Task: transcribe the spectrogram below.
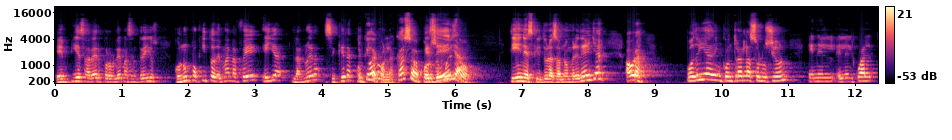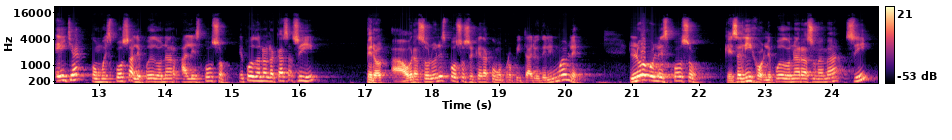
Empieza a haber problemas entre ellos. Con un poquito de mala fe, ella, la nuera, se queda con, queda con la casa, por supuesto. ella. Tiene escrituras a nombre de ella. Ahora, podría encontrar la solución en el, en el, cual ella, como esposa, le puede donar al esposo. ¿Le puede donar la casa? Sí, pero ahora solo el esposo se queda como propietario del inmueble. Luego el esposo, que es el hijo, ¿le puedo donar a su mamá? Sí.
